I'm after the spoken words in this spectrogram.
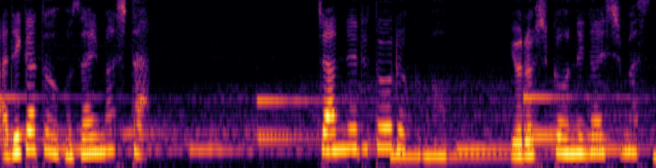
ありがとうございました。チャンネル登録もよろしくお願いします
